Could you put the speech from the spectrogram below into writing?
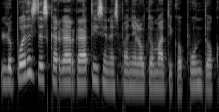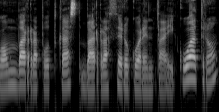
lo puedes descargar gratis en españolautomático.com barra podcast barra 044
